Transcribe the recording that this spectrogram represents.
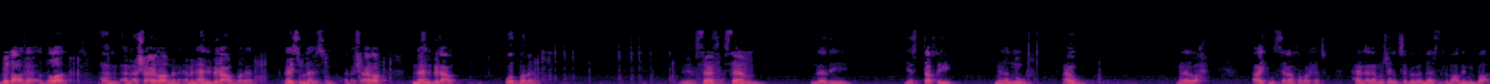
بدعة ضلالة. الأشاعرة من, من أهل البدعة والضلالة ليسوا من أهل السنة. الأشاعرة من أهل البدعة والضلالة. الأستاذ حسام الذي يستقي من النور أو من الوحي. عليكم السلام ورحمة وبركاته. هل الألام مشاكل تسبب الناس لبعضهم البعض؟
